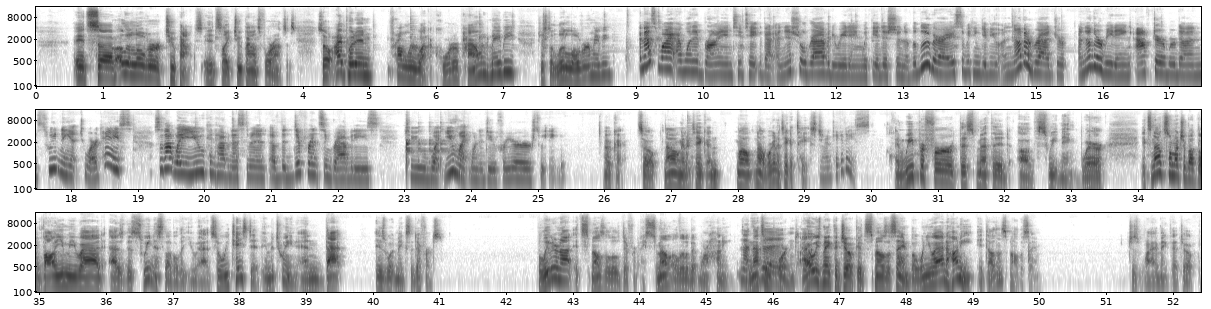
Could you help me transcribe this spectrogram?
it's um, a little over two pounds. It's like two pounds, four ounces. So I put in probably what, a quarter pound maybe? Just a little over maybe? And that's why I wanted Brian to take that initial gravity reading with the addition of the blueberry so we can give you another gradu- another reading after we're done sweetening it to our taste. So that way you can have an estimate of the difference in gravities to what you might want to do for your sweetening. Okay, so now I'm going to take a, well, no, we're going to take a taste. We're going to take a taste. And we prefer this method of sweetening where it's not so much about the volume you add as the sweetness level that you add. So we taste it in between, and that is what makes the difference. Believe it or not, it smells a little different. I smell a little bit more honey, and That's that's good. important. I always make the joke it smells the same, but when you add honey, it doesn't smell the same. Which is why I make that joke.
